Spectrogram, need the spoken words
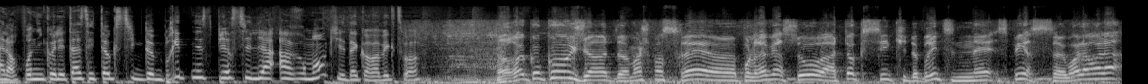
Alors pour Nicoletta, c'est toxique de Britney Spears. Il y a Armand qui est d'accord avec toi. coucou Jade, moi je penserais euh, pour le reverso à Toxic de Britney Spears. Voilà, voilà,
